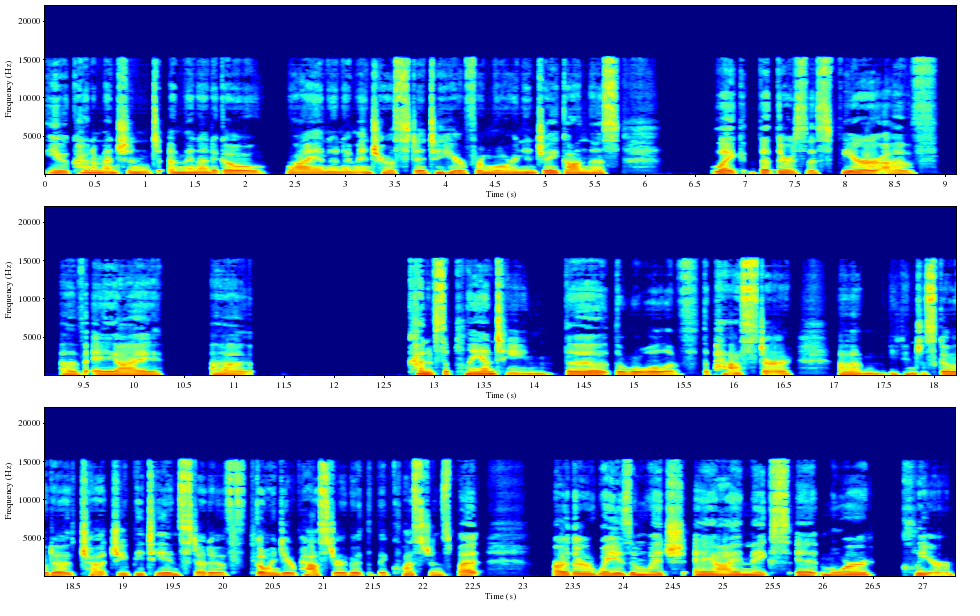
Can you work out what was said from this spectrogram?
you kind of mentioned a minute ago, Ryan, and I'm interested to hear from Loren and Jake on this. Like that, there's this fear of of AI uh, kind of supplanting the the role of the pastor. Um, you can just go to ChatGPT instead of going to your pastor about the big questions. But are there ways in which AI makes it more clear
